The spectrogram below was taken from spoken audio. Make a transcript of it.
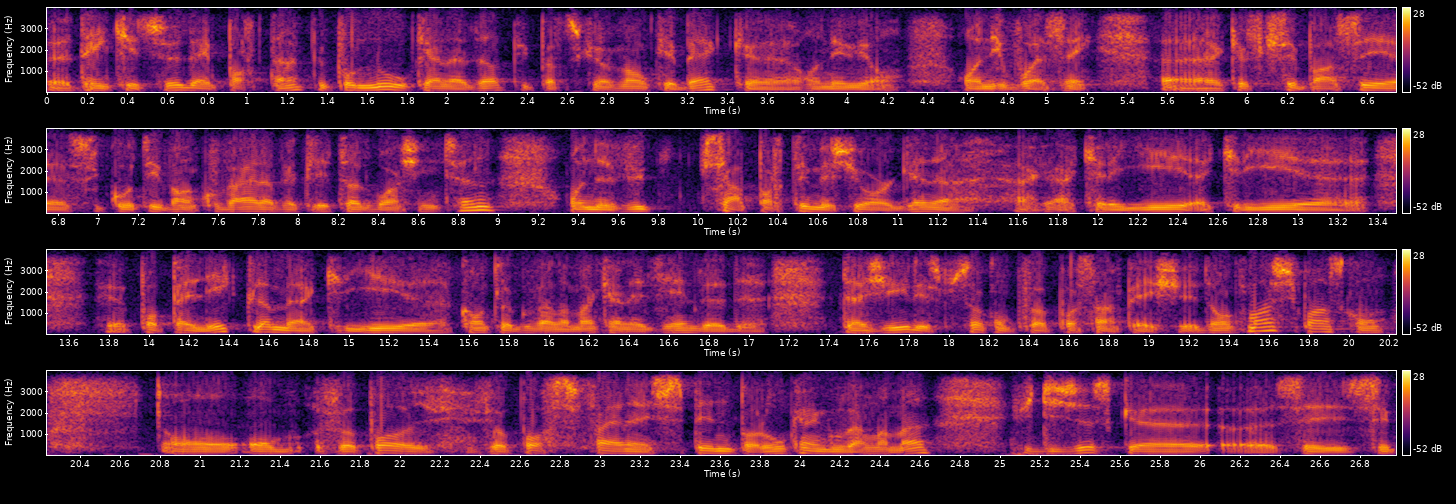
euh, d'inquiétude important. Puis pour nous au Canada, puis particulièrement au Québec, euh, on est on, est voisins. Euh, qu'est-ce qui s'est passé sur le côté Vancouver avec l'État de Washington? On a vu que ça a porté M. Organ à, crier, à crier pas panique, là, mais à crier contre le gouvernement canadien de, d'agir, et c'est pour ça qu'on ne pouvait pas s'empêcher. Donc moi, je pense qu'on on, on, je veux pas, je veux pas faire un spin pour aucun gouvernement. Je dis juste que euh, c'est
